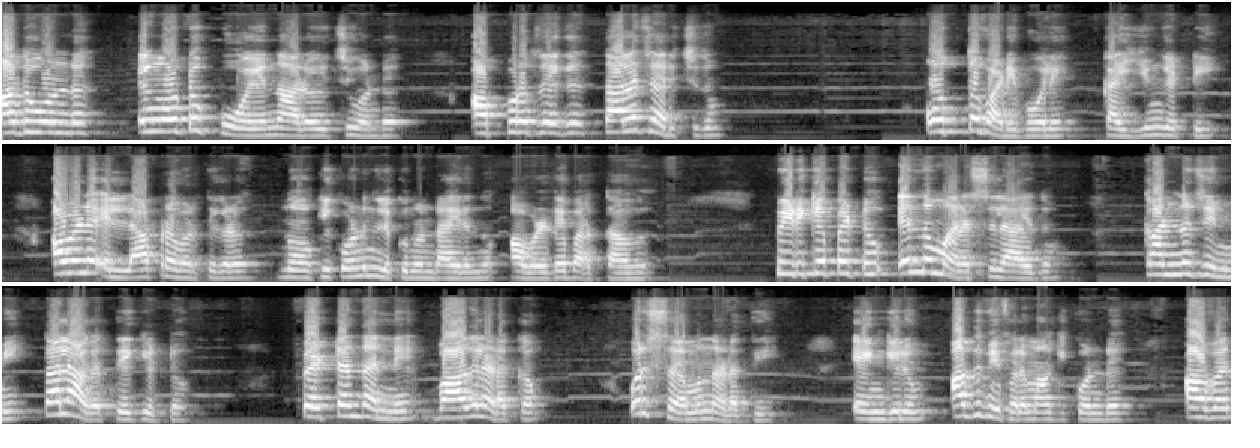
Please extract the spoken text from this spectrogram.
അതുകൊണ്ട് എങ്ങോട്ടോ പോയെന്ന് ആലോചിച്ചുകൊണ്ട് അപ്പുറത്തേക്ക് തല ചരിച്ചതും ഒത്ത പടി പോലെ കയ്യും കെട്ടി അവളുടെ എല്ലാ പ്രവൃത്തികളും നോക്കിക്കൊണ്ട് നിൽക്കുന്നുണ്ടായിരുന്നു അവളുടെ ഭർത്താവ്. പിടിക്കപ്പെട്ടു എന്ന് മനസ്സിലായതും കണ്ണു ചിമ്മി തല അകത്തേക്കിട്ടു പെട്ടെന്ന് തന്നെ വാതിലടക്കം ഒരു ശ്രമം നടത്തി. എങ്കിലും അത് വിഫലമാക്കിക്കൊണ്ട് അവൻ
